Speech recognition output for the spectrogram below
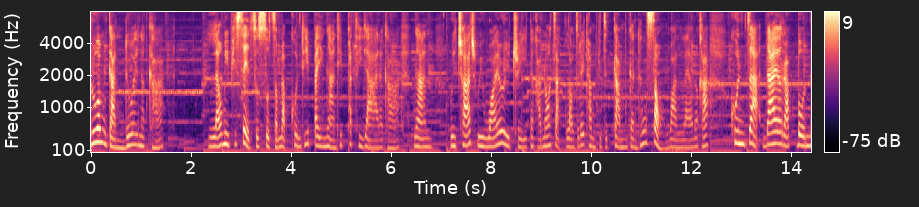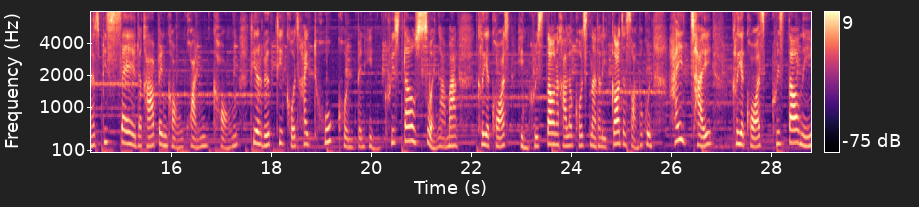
ร่วมกันด้วยนะคะ แล้วมีพิเศษสุดๆสำหรับคนที่ไปงานที่พัทยานะคะ งาน Recharge Rewire Retreat นะคะ นอกจากเราจะได้ทำกิจกรรมกันทั้ง 2 วันแล้วนะคะ คุณจะได้รับโบนัสพิเศษนะคะ เป็นของขวัญของที่ระลึกที่โค้ชให้ทุกคนเป็นหินคริสตัลสวยงามมาก Clear Quartz หินคริสตัลนะคะ แล้วโค้ชนาทาลีก็จะสอนพวกคุณให้ใช้ Clear Quartz คริสตัลนี้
